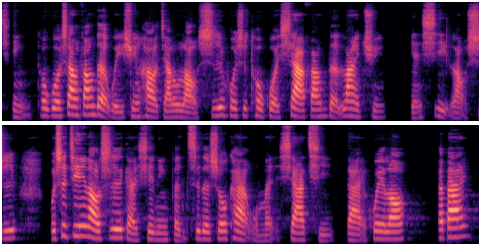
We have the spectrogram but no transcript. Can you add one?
请透过上方的微讯号加入老师，或是透过下方的 LINE 群联系老师。我是金英老师，感谢您本次的收看，我们下期再会喽，拜拜。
